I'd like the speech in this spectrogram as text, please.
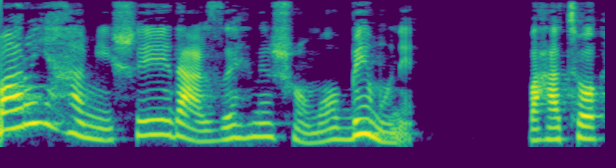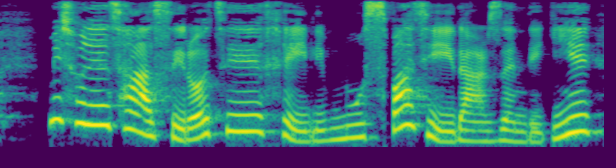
برای همیشه در ذهن شما بمونه و حتی می‌تونه تاثیرات خیلی مثبتی در زندگی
